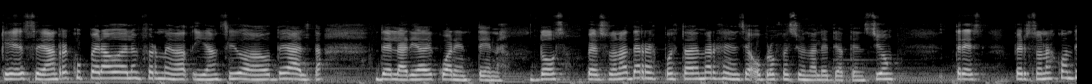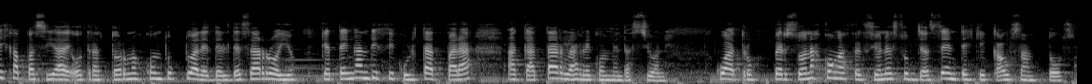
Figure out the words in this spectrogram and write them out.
que se han recuperado de la enfermedad y han sido dados de alta del área de cuarentena. 2. Personas de respuesta de emergencia o profesionales de atención. 3. Personas con discapacidades o trastornos conductuales del desarrollo que tengan dificultad para acatar las recomendaciones. 4. Personas con afecciones subyacentes que causan tos.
